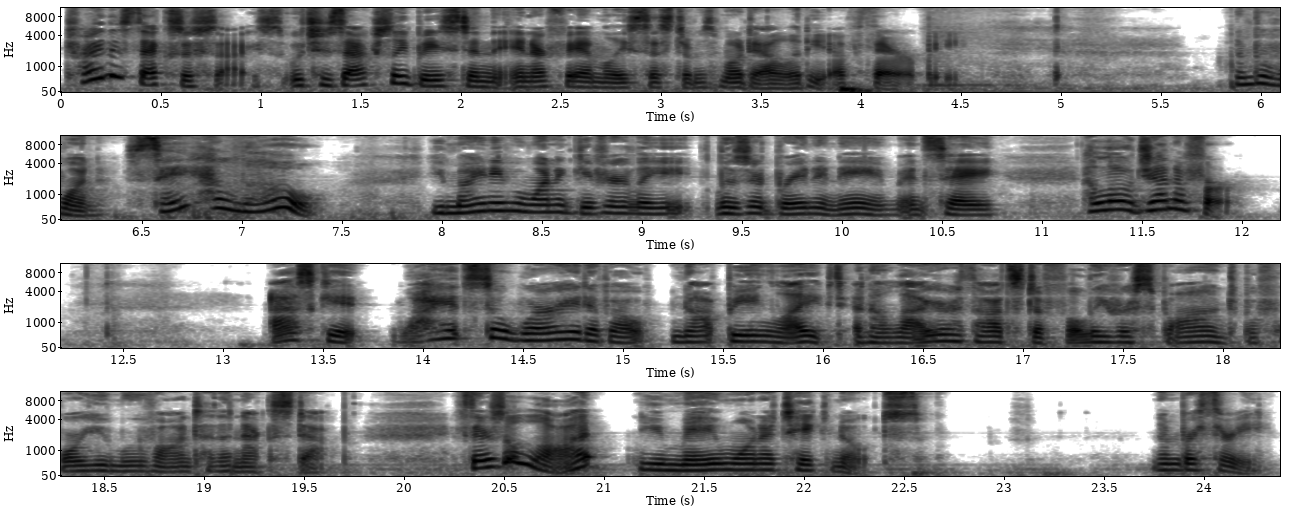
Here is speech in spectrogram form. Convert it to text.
try this exercise, which is actually based in the inner family systems modality of therapy. Number one, say hello. You might even want to give your lizard brain a name and say, Hello, Jennifer. Ask it why it's so worried about not being liked and allow your thoughts to fully respond before you move on to the next step. If there's a lot, you may want to take notes. Number three,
